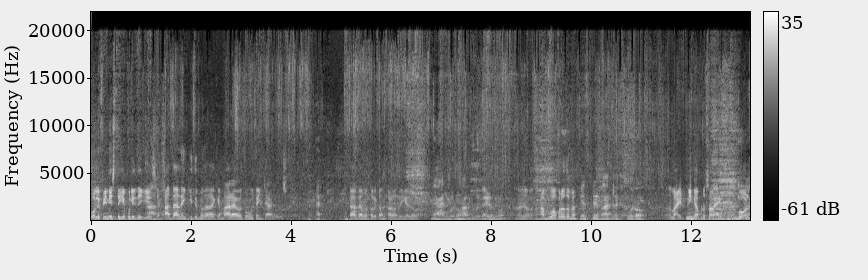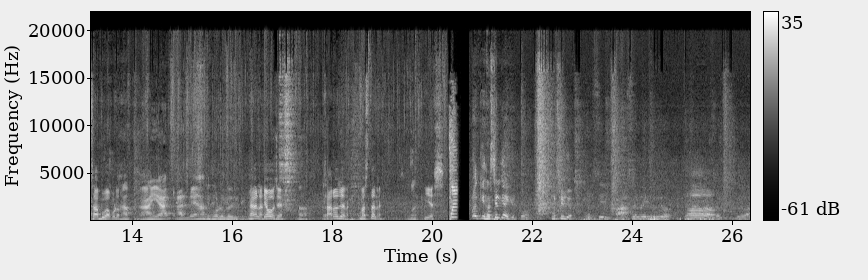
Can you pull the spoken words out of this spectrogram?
ઓલી ફિનિશ થઈ ગઈ પૂરી થઈ ગઈ છે દાદાને કીધું પણ દાદા કે મારે હવે થોડું થઈ ક્યાં રહેવું છે દાદા હમણાં તડકામાં કાળા થઈ ગયા છો. મેં આજ બધું હાબુ લગાવ્યું હતું હાબુ વાપરો તમે? ફેસ ક્રીમ આજ ઓલો. વ્હાઇટનિંગ આપણો સાબુ. ગોળ સાબુ આપણો. હા હા આજ મેં આનાથી મોટું ધોયું હે ને? કેવો છે? સારો છે ને? મસ્ત ને? યસ બાકી હર્ષિલ ક્યાં ગયો? હર્ષિલ ગયો. પાર્સલ હા.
